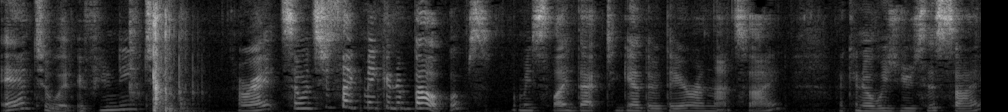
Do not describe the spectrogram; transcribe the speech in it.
add to it if you need to. All right, so it's just like making a bow. Oops, let me slide that together there on that side. I can always use this side.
